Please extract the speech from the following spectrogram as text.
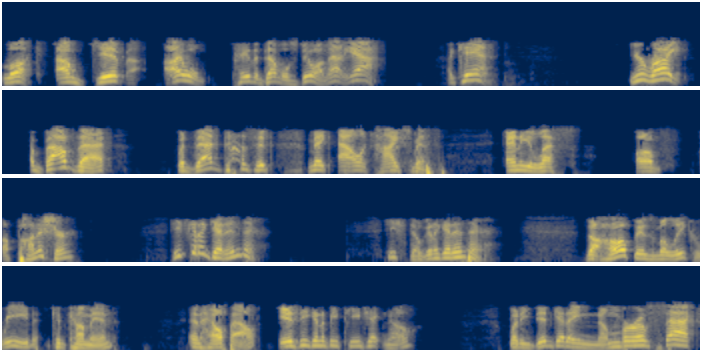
Look, I'll give, I will pay the devil's due on that. Yeah, I can. You're right about that, but that doesn't make Alex Highsmith any less of a punisher. He's going to get in there. He's still going to get in there. The hope is Malik Reed can come in and help out. Is he going to be TJ? No. But he did get a number of sacks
